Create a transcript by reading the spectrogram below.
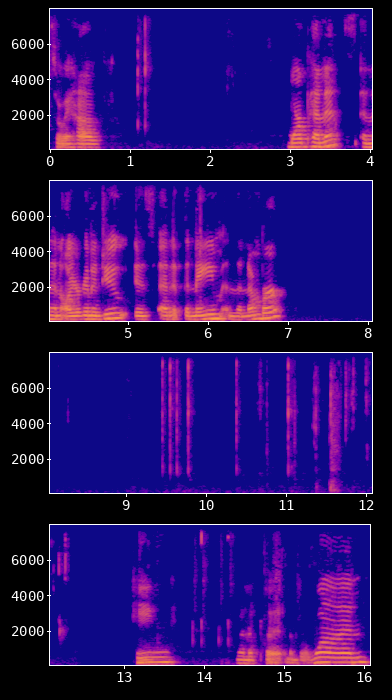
So I have more pennants and then all you're going to do is edit the name and the number. King. I'm going to put number one.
